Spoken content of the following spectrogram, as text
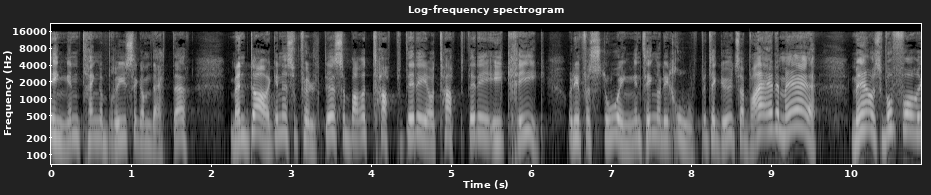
Ingen trenger å bry seg om dette. Men dagene som fulgte, så bare tapte de og tapte de i krig. Og de forsto ingenting, og de roper til Gud. Så, 'Hva er det med, med oss? Hvorfor,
